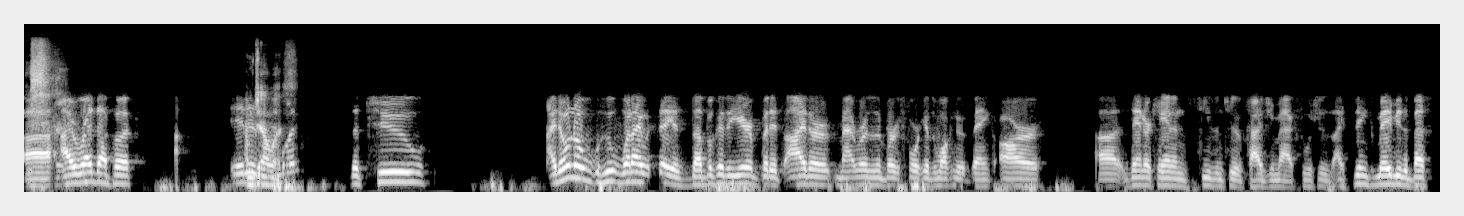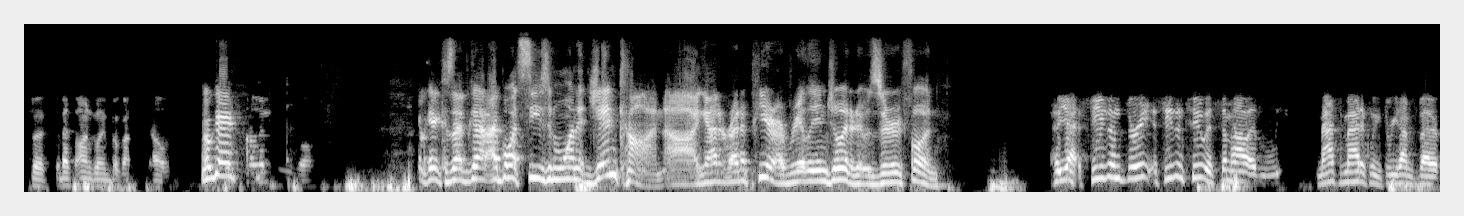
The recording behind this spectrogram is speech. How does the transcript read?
Uh, I read that book. It I'm is jealous. the two. I don't know who what I would say is the book of the year, but it's either Matt Rosenberg's Four Kids Walk Into a Bank or uh, Zander Cannon's season two of Kaiju Max, which is I think maybe the best book, the best ongoing book on the itself. Okay, okay, because I've got I bought season one at Gen Con. Uh, I got it right up here. I really enjoyed it. It was very fun. Yeah, season three, season two is somehow at least mathematically three times better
